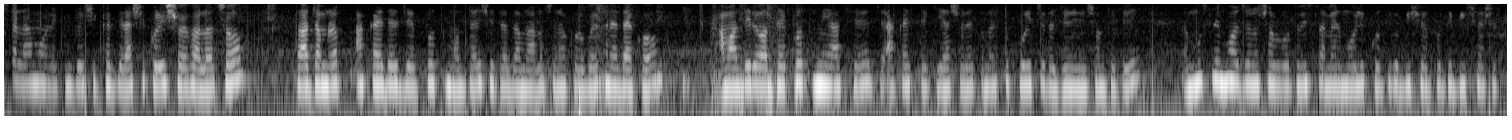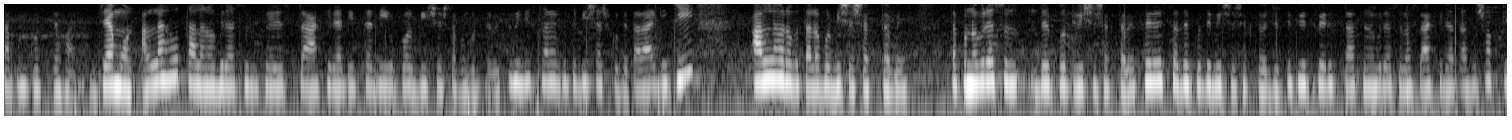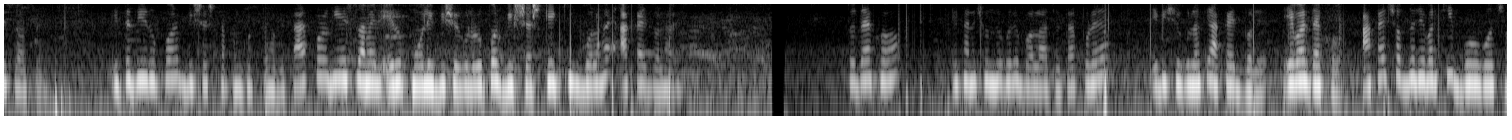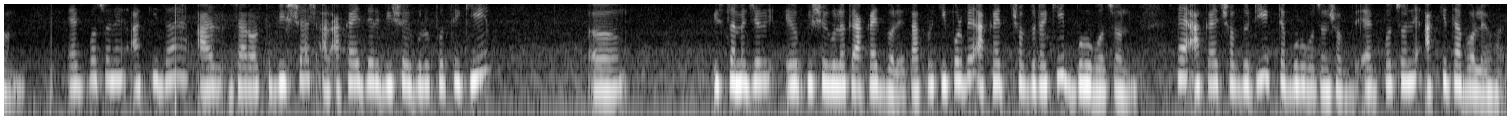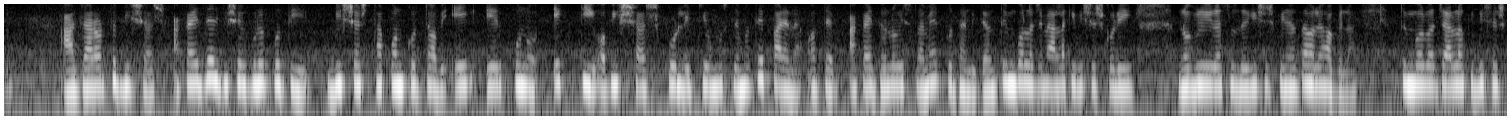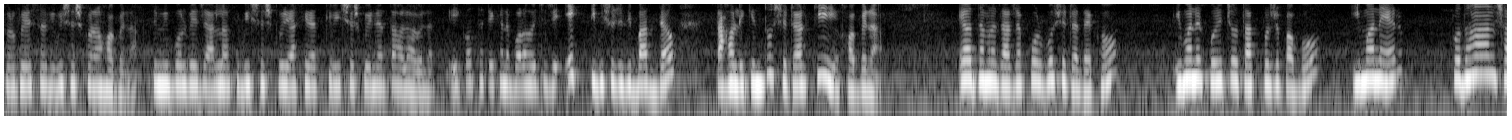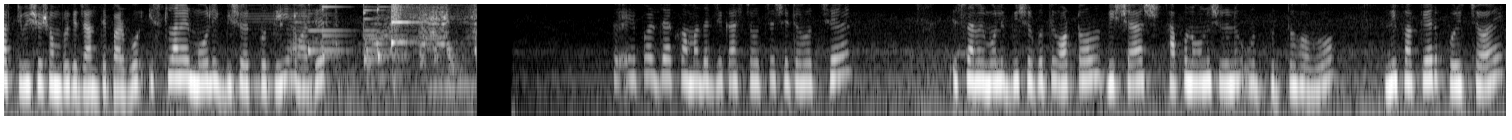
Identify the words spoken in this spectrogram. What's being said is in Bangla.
আসসালামু আলাইকুম প্রিয় শিক্ষার্থীরা, আশা করি সবাই ভালো আছো। তো আজ আমরা আকায়েদের যে প্রথম অধ্যায়, সেটা আজ আমরা আলোচনা করব। এখানে দেখো, আমাদের অধ্যায় প্রথমেই আছে যে আকাইদটা কি, আসলে তোমরা একটু পরিচয়টা জেনে নিই সংক্ষেপে। মুসলিম হওয়ার জন্য সর্বপ্রথম ইসলামের মৌলিক কতিপয় বিষয়ের প্রতি বিশ্বাস স্থাপন করতে হয়। যেমন, আল্লাহ তালা নবী রাসুল ফেরেস্তা আখিরাত ইত্যাদির উপর বিশ্বাস স্থাপন করতে হবে। তুমি যে ইসলামের প্রতি বিশ্বাস করবে, তার আগে কি? আল্লাহর তালার উপর বিশ্বাস রাখতে হবে। তারপর নবী রাসুলদের প্রতি বিশ্বাস রাখতে হবে ফেরেস্তাদের প্রতি বিশ্বাস রাখতে হবে যে পৃথিবীতে ফেরেস্তা আছে, নবী রাসুল আছে আখিরাত আছে সব কিছু আছে। ইত্যাদির উপর বিশ্বাস স্থাপন করতে হবে। তারপর গিয়ে ইসলামের এরূপ মৌলিক বিষয়গুলোর উপর বিশ্বাসকে কী বলা হয়? আকায় বলা হয়। তো দেখো, এখানে সুন্দর করে বলা আছে, তারপরে এই বিষয়গুলোকে আকায়েত বলে। এবার দেখো আকায়েত শব্দটি এবার কি? বহু বচন। এক বচনে আকিদা আর যার অর্থ বিশ্বাস, আর আকায়েদের বিষয়গুলোর প্রতি কি ইসলামের যে বিষয়গুলোকে আকায়েদ বলে, তারপর কি পড়বে? আকায়েদ শব্দটা কি? বহুবচন। হ্যাঁ আকায়েদ শব্দটি একটা বহুবচন শব্দ এক বচনে আকিদা বলে হয়। আর যার অর্থ বিশ্বাস। আকাইদের বিষয়গুলোর প্রতি বিশ্বাস স্থাপন করতে হবে। এর কোনো একটি অবিশ্বাস করলে কেউ মুসলিম হতে পারে না। অতএব আকাইদ হলো ইসলামের প্রধান ভিত্তি তুমি বললা যে, আমি আল্লাহকে বিশ্বাস করি, নবী রাসুলদের বিশ্বাস করি না, তাহলে হবে না। তুমি বলবা যে, আল্লাহকে বিশ্বাস করো ফেরেস্তাকে বিশ্বাস করা হবে না। তুমি বলবে যে, আল্লাহকে বিশ্বাস করি, আখিরাতকে বিশ্বাস করি না, তাহলে হবে না। এই কথাটা এখানে বলা হয়েছে যে, একটি বিষয় যদি বাদ দাও, তাহলে কিন্তু সেটা আর কি হবে না। এ অধ্যায়ে আমরা যা যা পড়ব সেটা দেখো। ইমানের পরিচয় তাৎপর্য পাবো। ইমানের প্রধান সাতটি বিষয় সম্পর্কে জানতে পারব। ইসলামের মৌলিক বিষয়ের প্রতি আমাদের তো এরপর দেখো আমাদের যে কাজটা হচ্ছে, সেটা হচ্ছে ইসলামের মৌলিক বিষয়ের প্রতি অটল বিশ্বাস, স্থাপন অনুশীলনে উদ্বুদ্ধ হব, নিফাকের পরিচয়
